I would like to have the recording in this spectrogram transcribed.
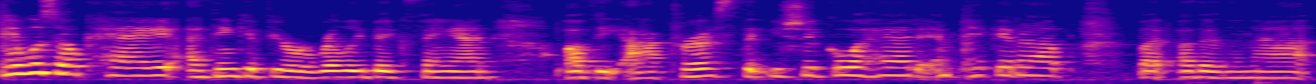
it was okay. I think if you're a really big fan of the actress that you should go ahead and pick it up. But other than that,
